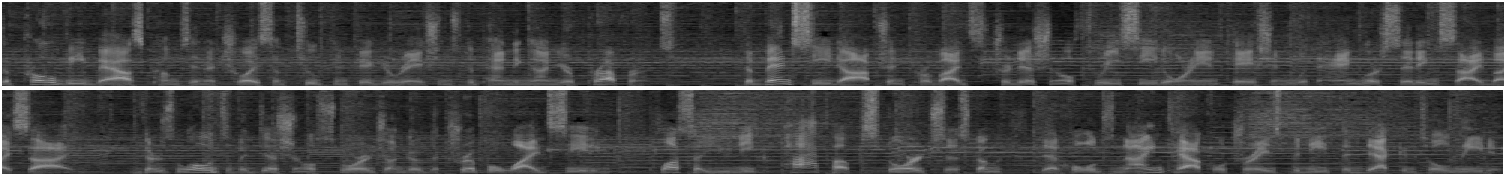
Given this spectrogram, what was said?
The Pro V Bass comes in a choice of two configurations depending on your preference. The bench seat option provides traditional three-seat orientation with angler sitting side by side. There's loads of additional storage under the triple wide seating, plus a unique pop-up storage system that holds nine tackle trays beneath the deck until needed.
